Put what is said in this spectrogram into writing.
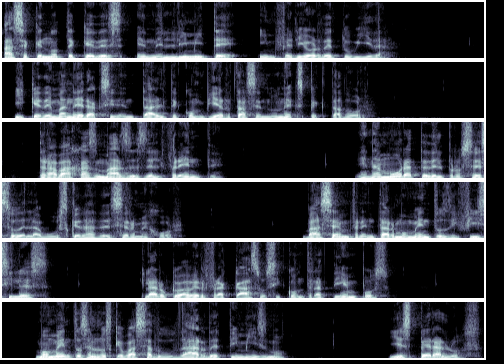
hace que no te quedes en el límite inferior de tu vida y que de manera accidental te conviertas en un espectador. Trabajas más desde el frente. Enamórate del proceso de la búsqueda de ser mejor. Vas a enfrentar momentos difíciles. Claro que va a haber fracasos y contratiempos, momentos en los que vas a dudar de ti mismo y espéralos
